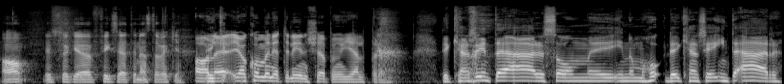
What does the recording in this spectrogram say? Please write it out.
ja, vi försöker fixa det till nästa vecka. Ja, nej, jag kommer ner till Linköping och hjälper dig. Det kanske inte är som eh, inom... Det kanske inte är...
